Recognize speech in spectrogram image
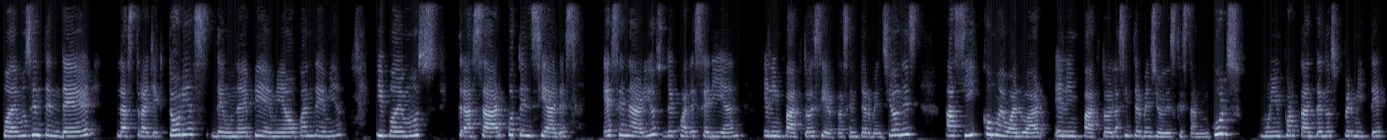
podemos entender las trayectorias de una epidemia o pandemia y podemos trazar potenciales escenarios de cuáles serían el impacto de ciertas intervenciones, así como evaluar el impacto de las intervenciones que están en curso. Muy importante, nos permite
